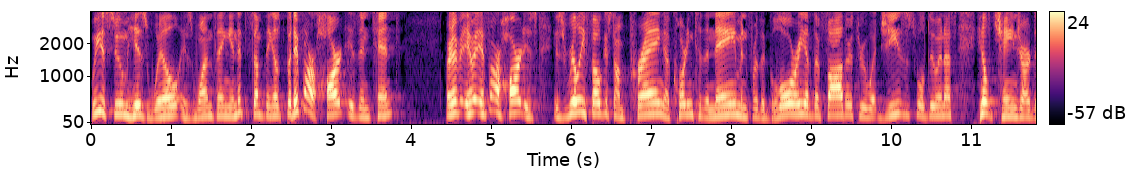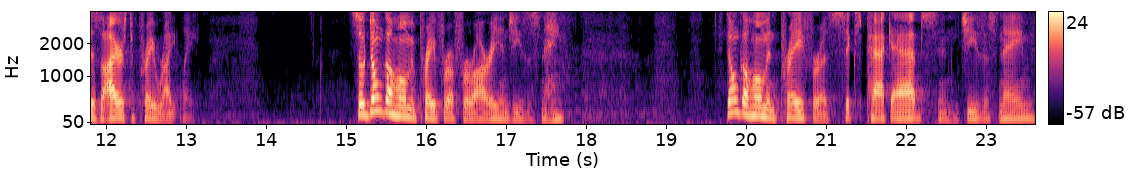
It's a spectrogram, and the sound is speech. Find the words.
We assume His will is one thing and it's something else. But if our heart is intent, or if, if our heart is, is really focused on praying according to the name and for the glory of the Father through what Jesus will do in us, He'll change our desires to pray rightly. So don't go home and pray for a Ferrari in Jesus' name. Don't go home and pray for a six pack abs in Jesus' name.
